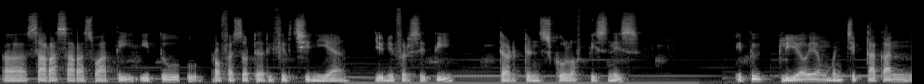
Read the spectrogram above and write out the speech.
uh, Sarah Saraswati itu profesor dari Virginia University, Darden School of Business. Itu beliau yang menciptakan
